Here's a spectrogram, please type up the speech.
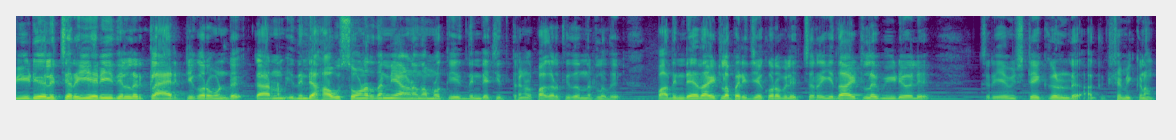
വീഡിയോയിൽ ചെറിയ രീതിയിലുള്ള ഒരു ക്ലാരിറ്റി കുറവുണ്ട്. കാരണം ഇതിന്റെ ഹൗസ് ഓണർ തന്നെയാണ് നമ്മൾക്ക് ഇതിന്റെ ചിത്രങ്ങൾ പകർത്തി തന്നിട്ടുള്ളത്. അപ്പോൾ അതിന്റേതായിട്ടുള്ള പരിചയക്കുറവിൽ ചെറിയതായിട്ടുള്ള വീഡിയോയിൽ ചെറിയ മിസ്റ്റേക്കുകളുണ്ട് അത് ക്ഷമിക്കണം.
